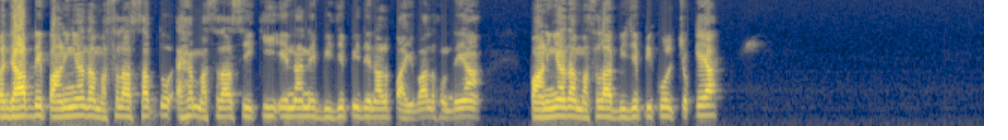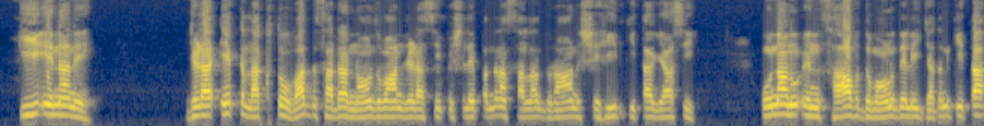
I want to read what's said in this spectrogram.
ਪੰਜਾਬ ਦੇ ਪਾਣੀਆਂ ਦਾ ਮਸਲਾ ਸਭ ਤੋਂ ਅਹਿਮ ਮਸਲਾ ਸੀ ਕਿ ਇਹਨਾਂ ਨੇ ਬੀਜੇਪੀ ਦੇ ਨਾਲ ਭਾਈਵਾਲ ਹੁੰਦਿਆਂ ਪਾਣੀਆਂ ਦਾ ਮਸਲਾ ਬੀਜੇਪੀ ਕੋਲ ਚੁੱਕਿਆ। ਕੀ ਇਹਨਾਂ ਨੇ ਜਿਹੜਾ 1 ਲੱਖ ਤੋਂ ਵੱਧ ਸਾਡਾ ਨੌਜਵਾਨ ਜਿਹੜਾ ਸੀ ਪਿਛਲੇ 15 ਸਾਲਾਂ ਦੌਰਾਨ ਸ਼ਹੀਦ ਕੀਤਾ ਗਿਆ ਸੀ, ਉਹਨਾਂ ਨੂੰ ਇਨਸਾਫ ਦਿਵਾਉਣ ਦੇ ਲਈ ਯਤਨ ਕੀਤਾ।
